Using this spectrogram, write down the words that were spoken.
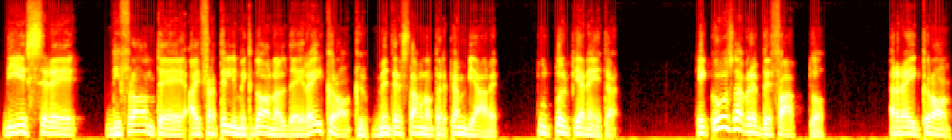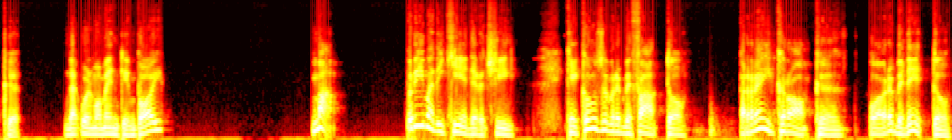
di essere di fronte ai fratelli McDonald e Ray Kroc mentre stavano per cambiare tutto il pianeta. Che cosa avrebbe fatto Ray Kroc da quel momento in poi? Ma prima di chiederci che cosa avrebbe fatto Ray Kroc o avrebbe detto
